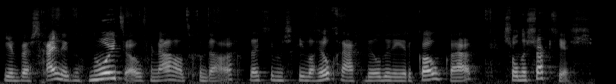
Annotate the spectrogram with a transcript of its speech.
je waarschijnlijk nog nooit over na had gedacht dat je misschien wel heel graag wilde leren koken zonder zakjes.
